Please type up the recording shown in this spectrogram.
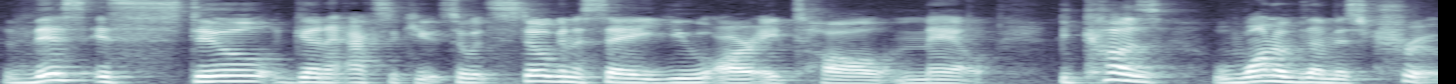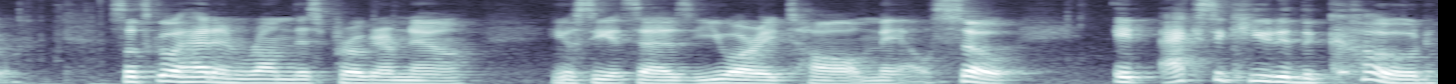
this is still going to execute. So it's still going to say you are a tall male because one of them is true. So let's go ahead and run this program now you'll see it says you are a tall male. So it executed the code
